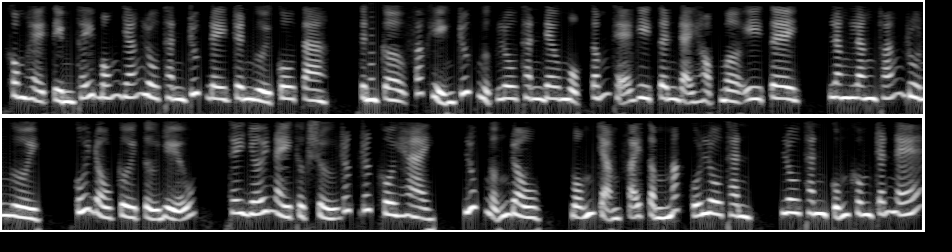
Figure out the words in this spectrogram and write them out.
không hề tìm thấy bóng dáng lưu Thanh trước đây trên người cô ta, tình cờ phát hiện trước ngực Lô Thanh đeo một tấm thẻ ghi tên Đại học MIT, lăng lăng thoáng run người, cúi đầu cười tự diễu, thế giới này thực sự rất rất khôi hài, lúc ngẩng đầu, bỗng chạm phải tầm mắt của Lô Thanh, Lô Thanh cũng không tránh né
